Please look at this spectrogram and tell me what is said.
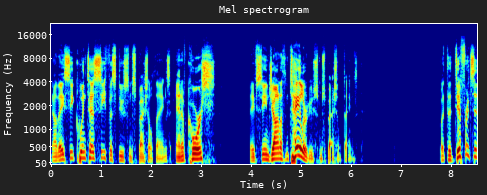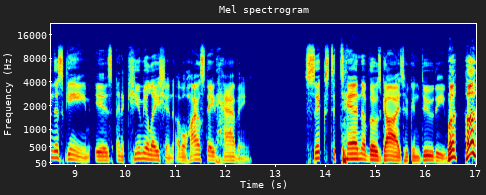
Now they see Quintez Cephus do some special things, and of course, they've seen Jonathan Taylor do some special things. But the difference in this game is an accumulation of Ohio State having six to ten of those guys who can do the huh? Huh?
